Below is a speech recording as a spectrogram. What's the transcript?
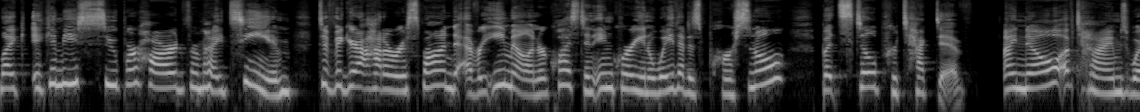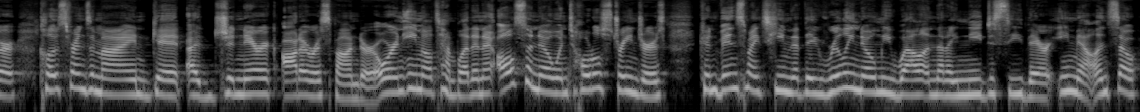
Like it can be super hard for my team to figure out how to respond to every email and request and inquiry in a way that is personal, but still protective. I know of times where close friends of mine get a generic autoresponder or an email template. And I also know when total strangers convince my team that they really know me well and that I need to see their email. And so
